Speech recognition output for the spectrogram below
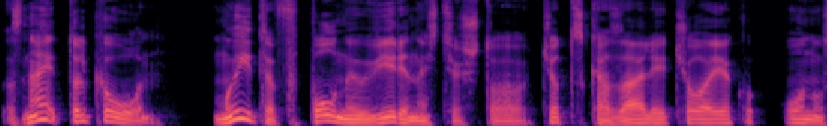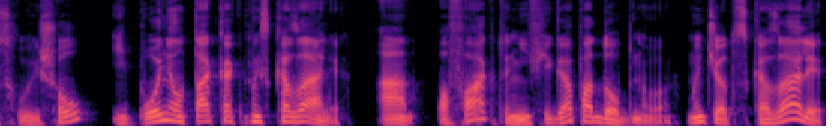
знает только он. Мы-то в полной уверенности, что что-то сказали человеку, он услышал и понял так, как мы сказали. А по факту нифига подобного. Мы что-то сказали,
